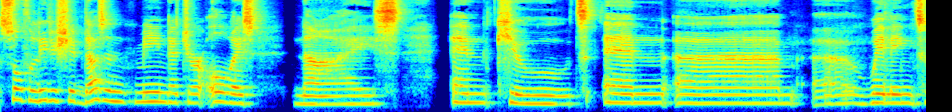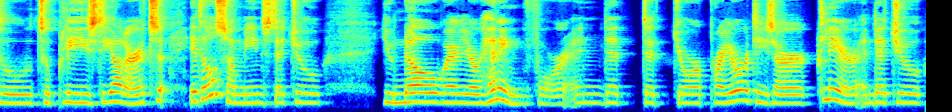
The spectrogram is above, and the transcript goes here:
soulful leadership doesn't mean that you're always nice and cute and um, uh, willing to to please the other. It's, it also means that you you know where you're heading for and that, that your priorities are clear and that you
